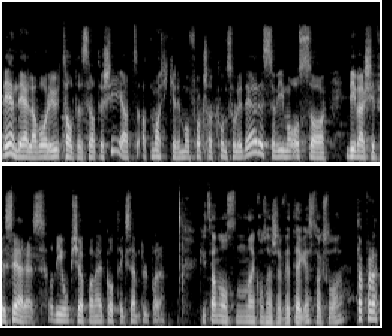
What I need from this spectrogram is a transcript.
det er en del av vår uttalte strategi at, at, markedet må fortsatt konsolideres, og vi må også diversifiseres. Og de oppkjøpene er et godt eksempel på det. Kristian Aasen, konsernsjef i TGS, takk skal du ha. Takk for det.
